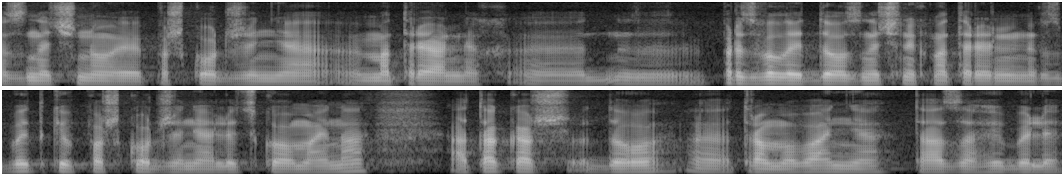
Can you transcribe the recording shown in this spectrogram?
значної пошкодження матеріальних, е, призвели до значних матеріальних збитків, пошкодження людського майна, а також до е, травмування та загибелі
